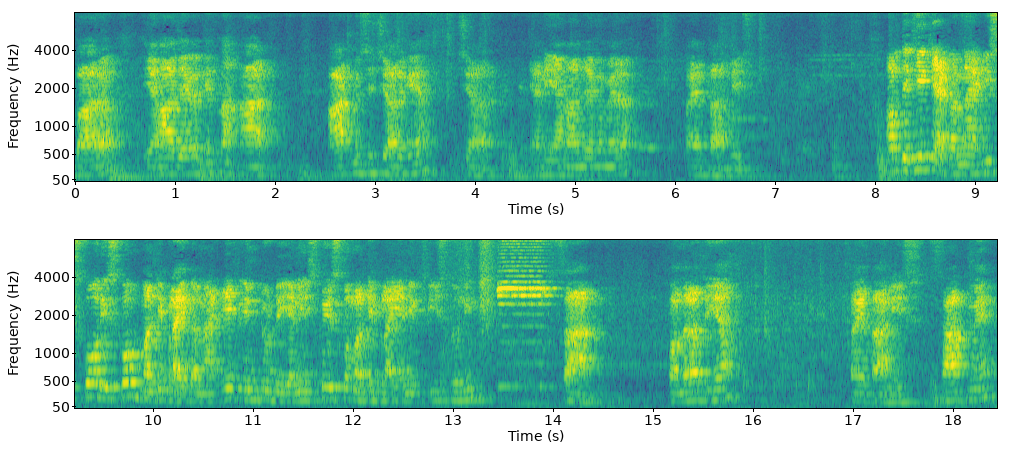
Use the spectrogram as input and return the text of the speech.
बारह, यहाँ आ जाएगा कितना? आठ। आठ में से चार गया, चार। यानी यहाँ आ जाएगा मेरा पैंतालीस। अब देखिए क्या करना है। इसको और इसको मल्टीप्लाई करना है। एक इंटू डी यानी इसको इसको मल्टीप्लाई यानी तीस दूनी सात। पंद्रह दिया, पैंतालीस। सात में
